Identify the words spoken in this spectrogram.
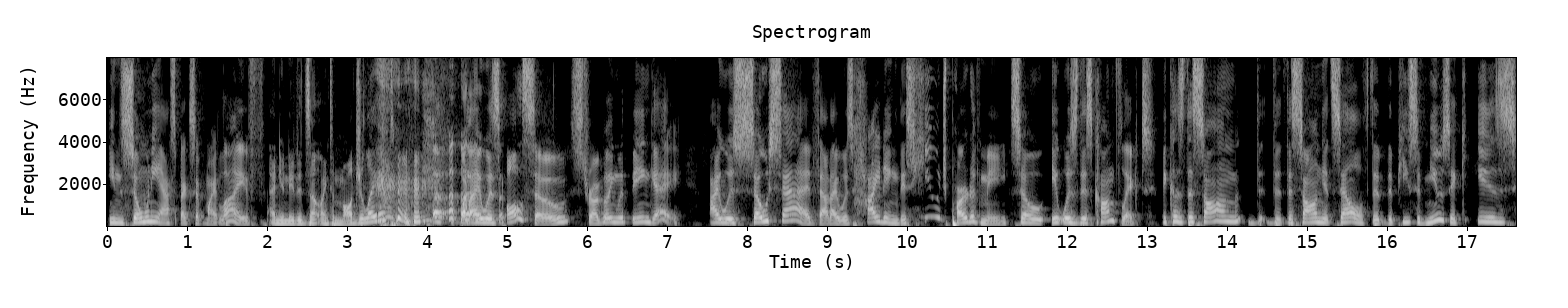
in so many aspects of my life and you needed something to modulate it. but I was also struggling with being gay. I was so sad that I was hiding this huge part of me. So it was this conflict because the song, the, the, the song itself, the, the piece of music is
